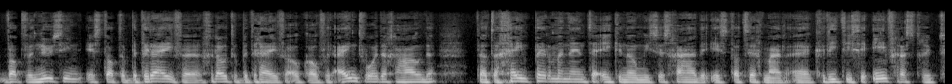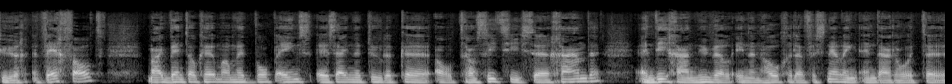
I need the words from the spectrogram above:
wat we nu zien is dat de bedrijven, grote bedrijven, ook overeind worden gehouden. Dat er geen permanente economische schade is, dat zeg maar uh, kritische infrastructuur wegvalt. Maar ik ben het ook helemaal met Bob eens. Er zijn natuurlijk uh, al transities uh, gaande. En die gaan nu wel in een hogere versnelling. En daar hoort uh,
